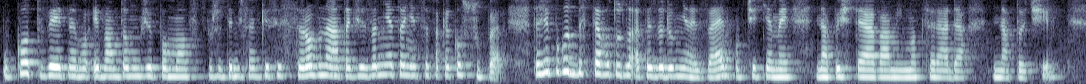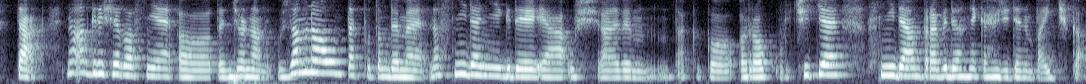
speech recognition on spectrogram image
ukotvit, nebo i vám to může pomoct, protože ty myšlenky si srovná, takže za mě je to něco fakt jako super. Takže pokud byste o tuto epizodu měli zájem, určitě mi napište, já vám ji moc ráda natočím. Tak, no a když je vlastně uh, ten journal už za mnou, tak potom jdeme na snídani, kdy já už, já nevím, tak jako rok určitě snídám pravidelně každý den vajíčka.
